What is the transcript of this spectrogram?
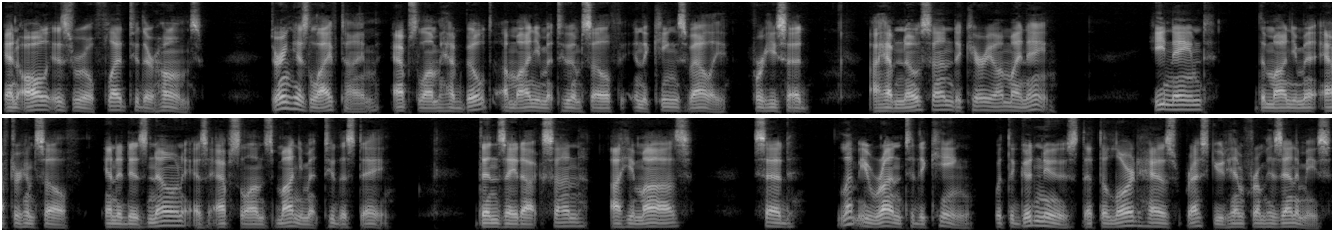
and all Israel fled to their homes. During his lifetime, Absalom had built a monument to himself in the king's valley, for he said, I have no son to carry on my name. He named the monument after himself, and it is known as Absalom's monument to this day. Then Zadok's son, Ahimaaz, said, Let me run to the king with the good news that the Lord has rescued him from his enemies.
